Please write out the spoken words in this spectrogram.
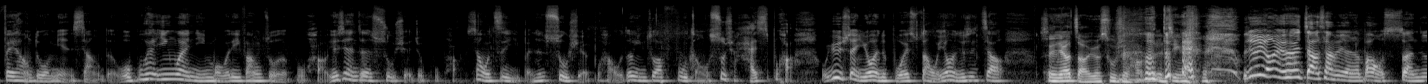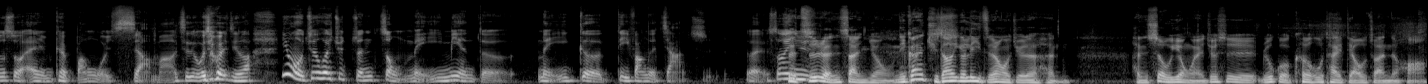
非常多面向的，我不会因为你某个地方做的不好，有些人真的数学就不好，像我自己本身数学不好，我都已经做到副总，我数学还是不好，我预算永远都不会算，我永远就是叫所以你要找一个数学好的人进来。我就永远会叫下面的人帮我算，就是说，哎、你可以帮我一下吗？其实我就会觉得，因为我就会去尊重每一面的每一个地方的价值。对，所以是知人善用。你刚才举到一个例子，让我觉得很很受用。哎，就是如果客户太刁钻的话，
